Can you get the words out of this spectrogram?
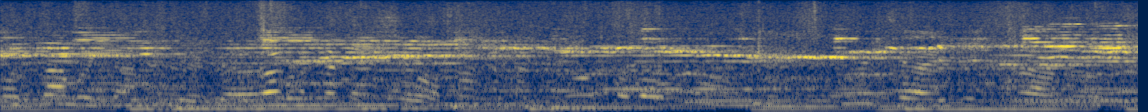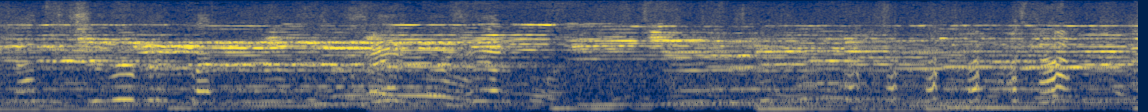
Куда мы танцуем? Включайтесь сразу. Надо же выбрать партнера. Жертву, жертву.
